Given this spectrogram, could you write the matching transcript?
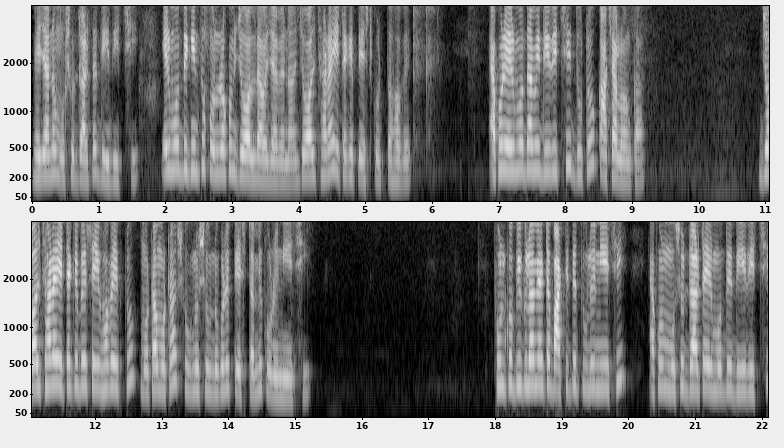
ভেজানো মুসুর ডালটা দিয়ে দিচ্ছি। এর মধ্যে কিন্তু কোনো রকম জল দেওয়া যাবে না। জল ছাড়াই এটাকে পেস্ট করতে হবে। এখন এর মধ্যে আমি দিয়ে দিচ্ছি দুটো কাঁচা লঙ্কা। জল ছাড়াই এটাকে বেশ এইভাবে একটু মোটা মোটা শুকনো শুকনো করে পেস্ট আমি করে নিয়েছি। ফুলকপিগুলো আমি একটা বাটিতে তুলে নিয়েছি। এখন মুসুর ডালটা এর মধ্যে দিয়ে দিচ্ছি।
